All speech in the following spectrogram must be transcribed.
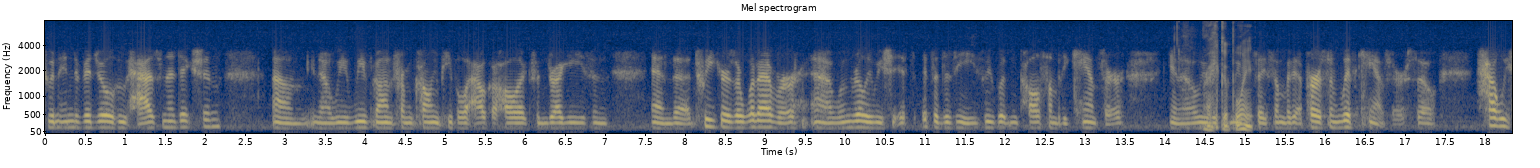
to an individual who has an addiction. Um, you know, we we've gone from calling people alcoholics and druggies and and uh, tweakers or whatever, uh, when really we should. It's it's a disease. We wouldn't call somebody cancer. You know, we Right, would, good point. say somebody a person with cancer. So. How we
